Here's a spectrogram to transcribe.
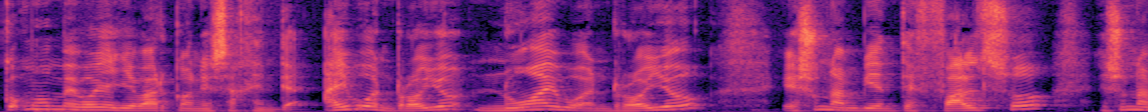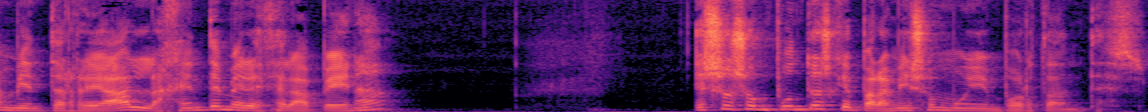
¿Cómo me voy a llevar con esa gente? ¿Hay buen rollo? ¿No hay buen rollo? ¿Es un ambiente falso? ¿Es un ambiente real? ¿La gente merece la pena? Esos son puntos que para mí son muy importantes.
